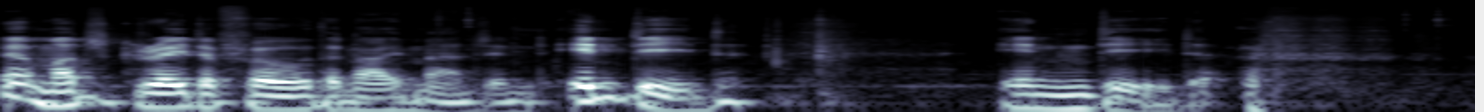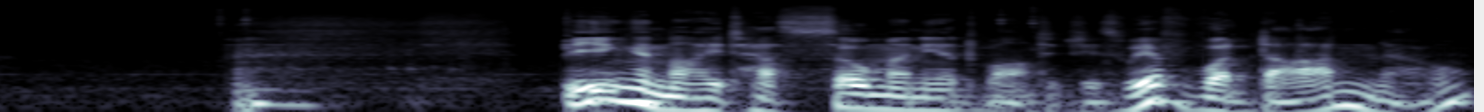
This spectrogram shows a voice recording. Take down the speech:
a much greater foe than I imagined. Indeed. Indeed. being a knight has so many advantages. We have Wadan now.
